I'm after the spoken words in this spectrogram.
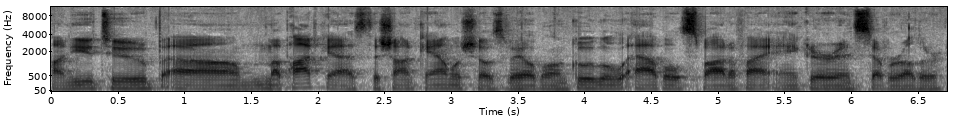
on YouTube. Um, my podcast, The Sean Campbell Show, is available on Google, Apple, Spotify, Anchor, and several other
